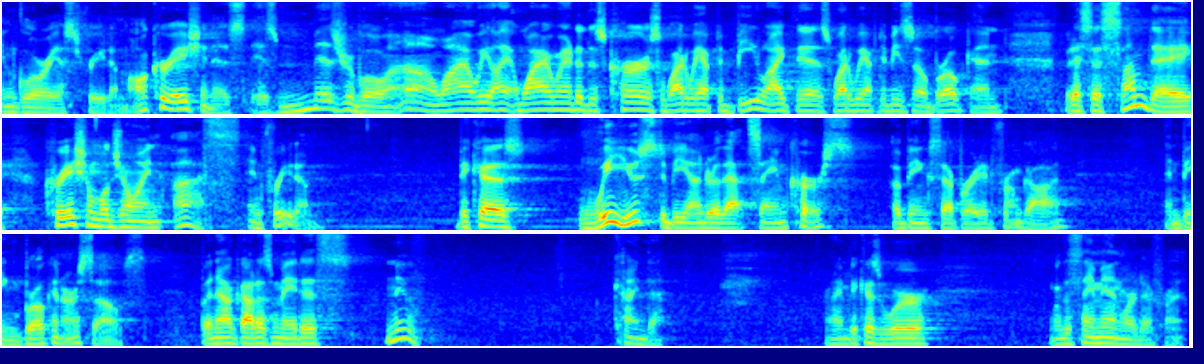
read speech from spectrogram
in glorious freedom. All creation is, is miserable. Oh, why are, we like, why are we under this curse? Why do we have to be like this? Why do we have to be so broken? But it says someday creation will join us in freedom because we used to be under that same curse of being separated from God and being broken ourselves. But now God has made us new. Kinda. Right? Because we're we're the same and we're different.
